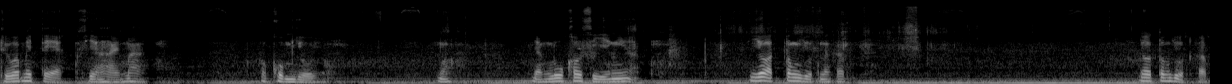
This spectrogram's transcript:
ถือว่าไม่แตกเสียหายมาก ก็คุมอยู่เนาะอย่างลูกเข้าสีอย่างเงี้ยยอดต้องหยุดนะครับ ยอดต้องหยุดครับ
